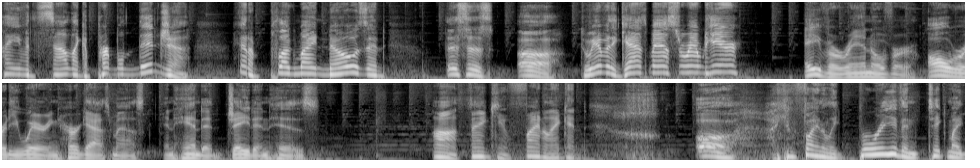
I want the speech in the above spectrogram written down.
I even sound like a purple ninja. I gotta plug my nose and. This is. Uh. Do we have any gas masks around here? Ava ran over, already wearing her gas mask, and handed Jaden his. Ah, thank you. Finally, I can. Oh, I can finally breathe and take my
